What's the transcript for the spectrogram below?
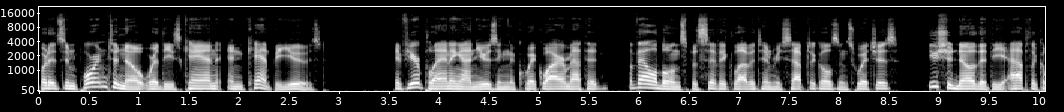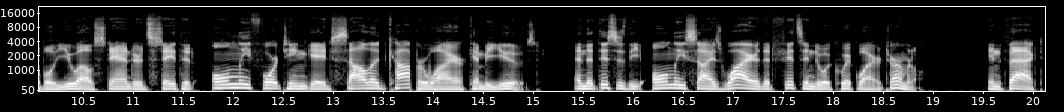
but it's important to note where these can and can't be used. If you're planning on using the QuickWire method, available in specific Leviton receptacles and switches, you should know that the applicable UL standards state that only 14 gauge solid copper wire can be used, and that this is the only size wire that fits into a QuickWire terminal. In fact,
